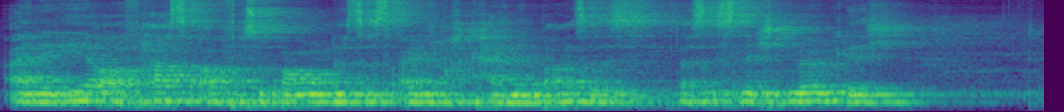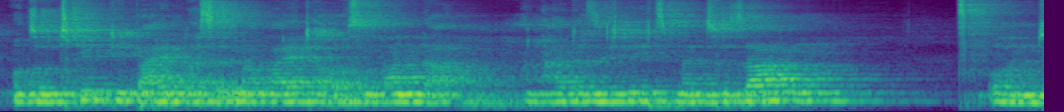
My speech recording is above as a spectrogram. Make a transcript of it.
eine Ehe auf Hass aufzubauen, das ist einfach keine Basis, das ist nicht möglich. Und so trieb die beiden das immer weiter auseinander. Man hatte sich nichts mehr zu sagen und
